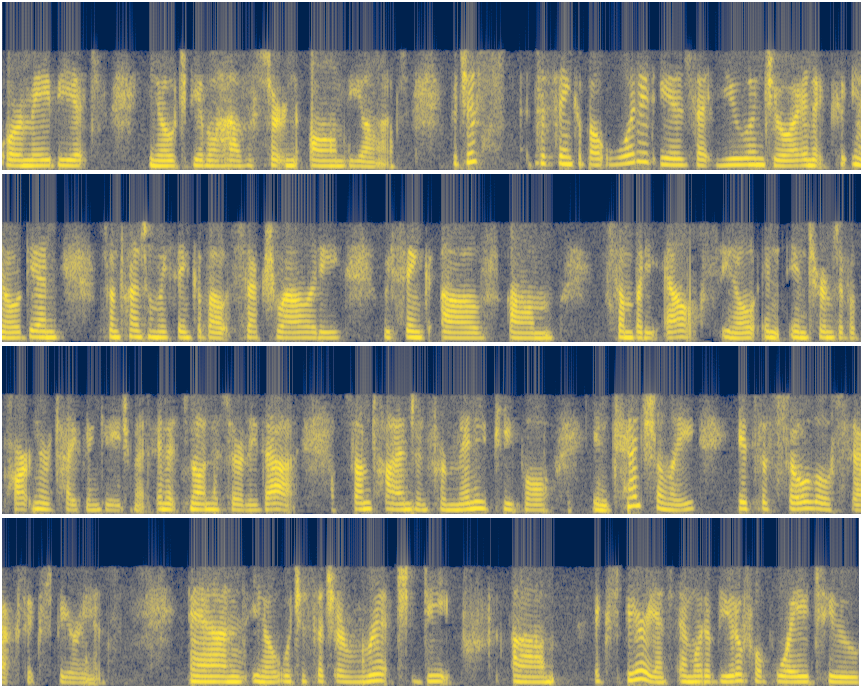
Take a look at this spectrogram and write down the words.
or maybe it's you know to be able to have a certain ambiance. But just to think about what it is that you enjoy, and it you know again sometimes when we think about sexuality, we think of um, somebody else, you know, in, in terms of a partner type engagement. And it's not necessarily that. Sometimes, and for many people, intentionally, it's a solo sex experience and you know, which is such a rich, deep um, experience. And what a beautiful way to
